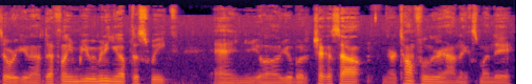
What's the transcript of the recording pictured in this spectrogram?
So we're gonna definitely be meeting up this week, and uh, you'll be able to check us out. Our tomfoolery out next Monday,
